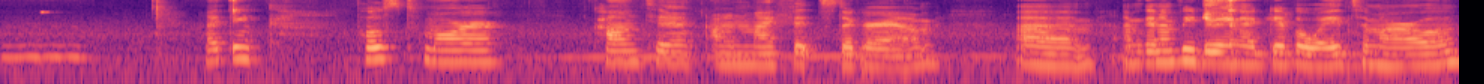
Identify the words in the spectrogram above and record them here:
Hmm, I think post more content on my Fitstagram. Um, I'm gonna be doing a giveaway tomorrow.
